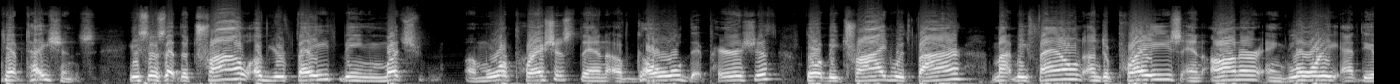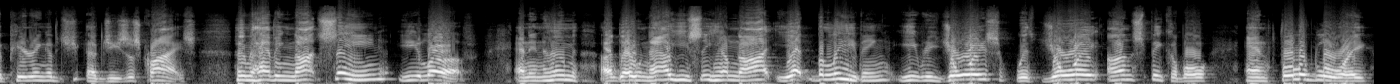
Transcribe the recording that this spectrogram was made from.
temptations. He says that the trial of your faith being much uh, more precious than of gold that perisheth, though it be tried with fire, might be found unto praise and honor and glory at the appearing of, of Jesus Christ, whom having not seen ye love, and in whom, uh, though now ye see him not, yet believing, ye rejoice with joy unspeakable and full of glory,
